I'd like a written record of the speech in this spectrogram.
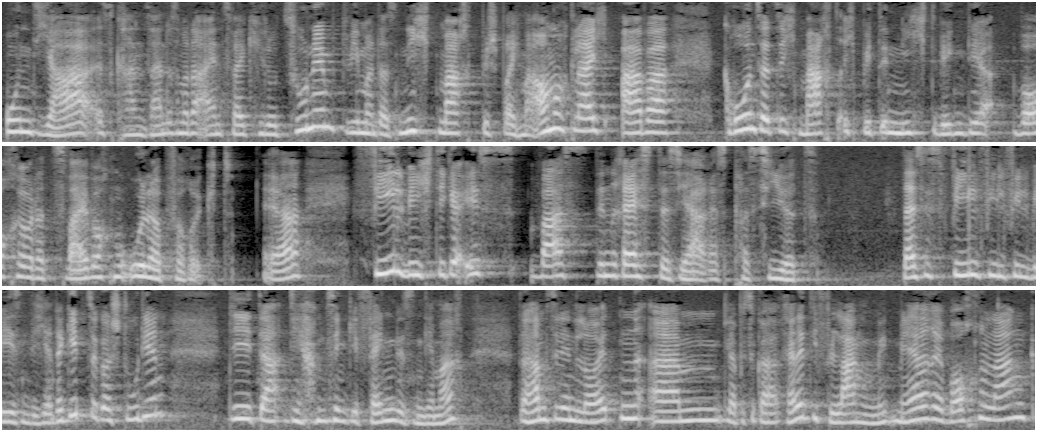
Und ja, es kann sein, dass man da ein, zwei Kilo zunimmt. Wie man das nicht macht, besprechen wir auch noch gleich. Aber grundsätzlich macht euch bitte nicht wegen der Woche oder zwei Wochen Urlaub verrückt. Ja, viel wichtiger ist, was den Rest des Jahres passiert. Das ist viel, viel, viel wesentlicher. Da gibt es sogar Studien, die, da, die haben sie in Gefängnissen gemacht. Da haben sie den Leuten, ähm, glaube ich, sogar relativ lang, mit mehrere Wochen lang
